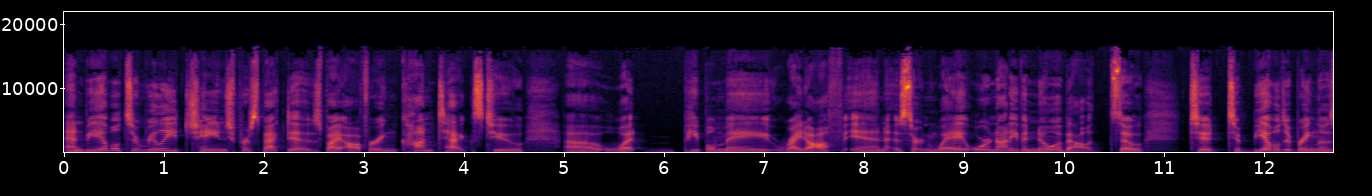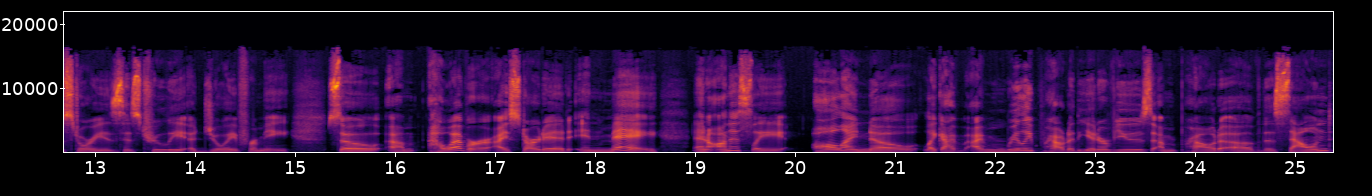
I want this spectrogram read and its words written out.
and be able to really change perspectives by offering context to uh, what people may write off in a certain way or not even know about so to to be able to bring those stories is truly a joy for me. So, um, however, I started in May, and honestly, all I know, like i I'm really proud of the interviews. I'm proud of the sound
